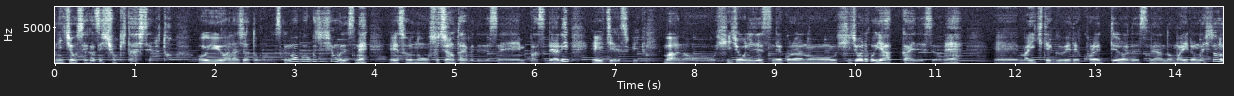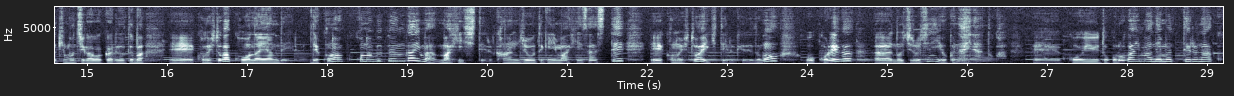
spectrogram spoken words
日常生活に初期出しているという話だと思うんですけども僕自身もですねそのそちらのタイプでですねエンパスであり HSP まああの非常にですねこれはあの非常にこれ厄介ですよね。えー、まあ、生きていく上でこれっていうのはですねあの、まあ、いろんな人の気持ちが分かる。例えば、えー、この人がこう悩んでいる。でこのここの部分が今麻痺してる。感情的に麻痺させて、えー、この人は生きてるけれどもこれが後々に良くないなとかえー、こういうところが今眠ってるなこ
